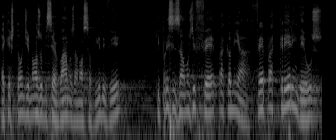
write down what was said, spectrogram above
É questão de nós observarmos a nossa vida e ver que precisamos de fé para caminhar, fé para crer em Deus.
